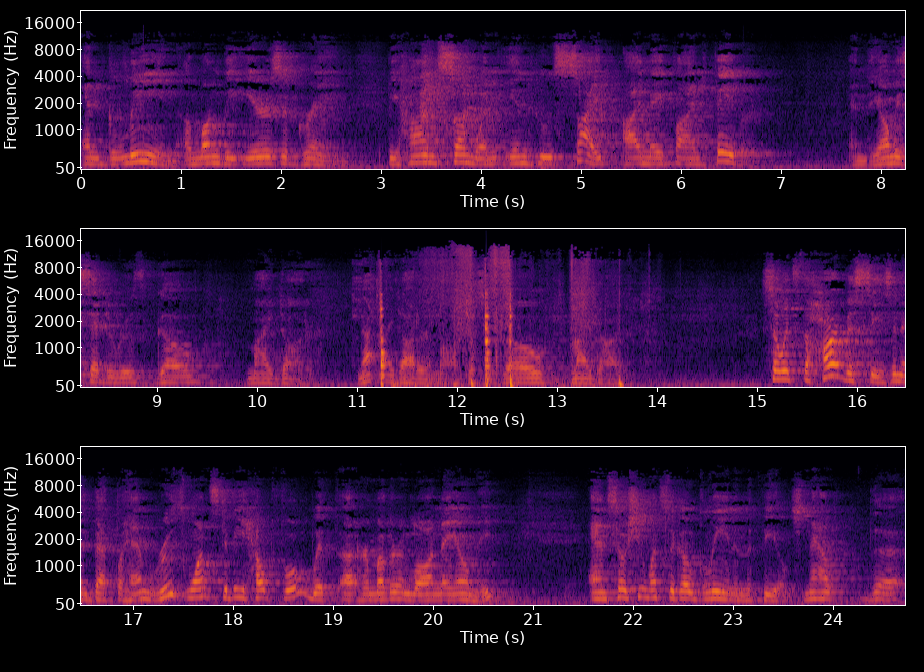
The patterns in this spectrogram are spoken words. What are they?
and glean among the ears of grain behind someone in whose sight I may find favor. And Naomi said to Ruth, Go my daughter. Not my daughter in law, just go, my daughter. So it's the harvest season in Bethlehem. Ruth wants to be helpful with uh, her mother in law, Naomi. And so she wants to go glean in the fields. Now, the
